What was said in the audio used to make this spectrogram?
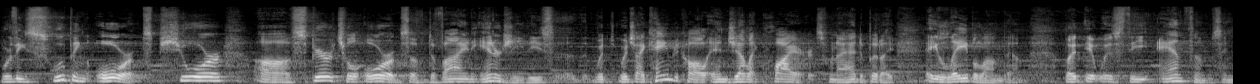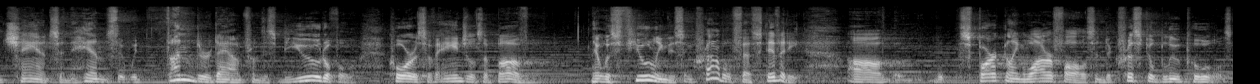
were these swooping orbs, pure uh, spiritual orbs of divine energy, these, uh, which, which, I came to call angelic choirs when I had to put a, a label on them. But it was the anthems and chants and hymns that would thunder down from this beautiful chorus of angels above that was fueling this incredible festivity. Uh, sparkling waterfalls into crystal blue pools,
